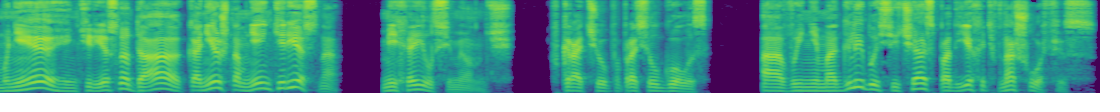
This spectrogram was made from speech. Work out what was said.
Мне интересно, да, конечно, мне интересно. Михаил Семенович, вкратчиво попросил голос, «А вы не могли бы сейчас подъехать в наш офис?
